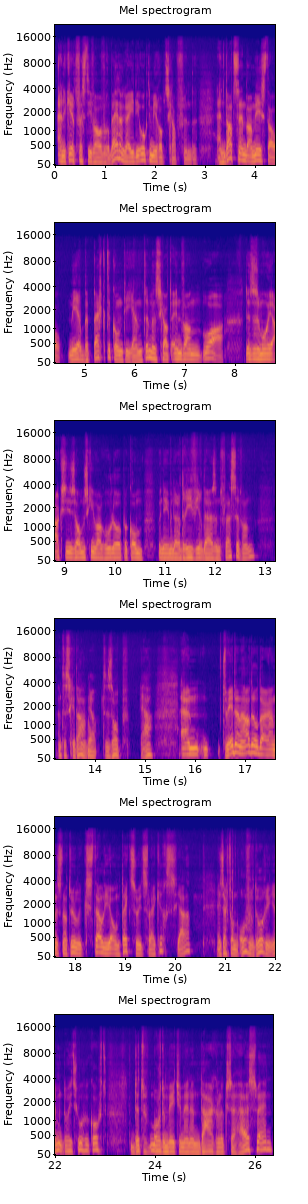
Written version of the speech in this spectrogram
En een keer het festival voorbij, dan ga je die ook niet meer op het schap vinden. En dat zijn dan meestal meer beperkte contingenten. Men schat in van, wow, dit is een mooie actie, die zal misschien wel goed lopen. Kom, we nemen er 3.000, 4.000 flessen van. En het is gedaan. Ja. Het is op. Ja. En het tweede nadeel daaraan is natuurlijk, stel je ontdekt zoiets lekkers, ja, en je zegt van, oh verdorie, je hebt nog iets goed gekocht. Dit wordt een beetje mijn dagelijkse huiswijn.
